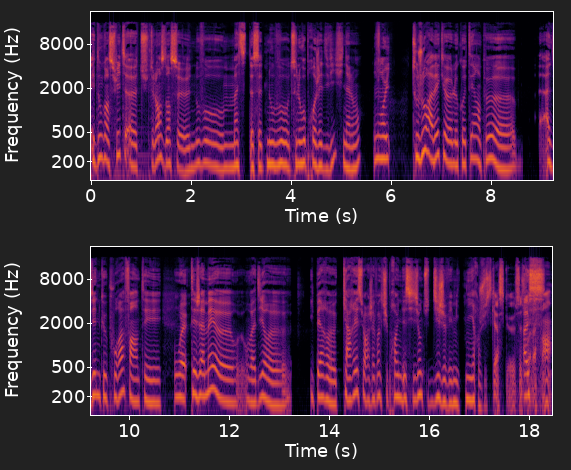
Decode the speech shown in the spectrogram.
Et donc ensuite, euh, tu te lances dans ce nouveau mas- cette nouveau ce nouveau projet de vie finalement? Oui. Toujours avec euh, le côté un peu euh, advienne que pourra. Enfin, t'es Ouais. t'es jamais, euh, on va dire, hyper carré sur à chaque fois que tu prends une décision, tu te dis je vais m'y tenir jusqu'à ce que ce soit Ah, la si. fin.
